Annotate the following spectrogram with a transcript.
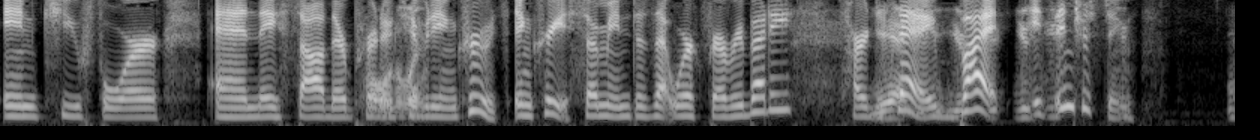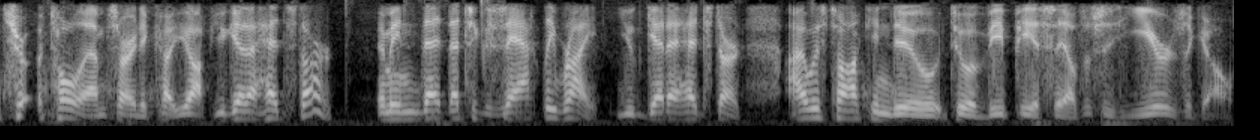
in q4 and they saw their productivity Totally. increase increase so i mean does that work for everybody it's hard to Yeah, say you- you- but you- it's interesting Totally. I'm sorry to cut you off. You get a head start. I mean, that that's exactly right. You get a head start. I was talking to to a VP of sales. This was years ago,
